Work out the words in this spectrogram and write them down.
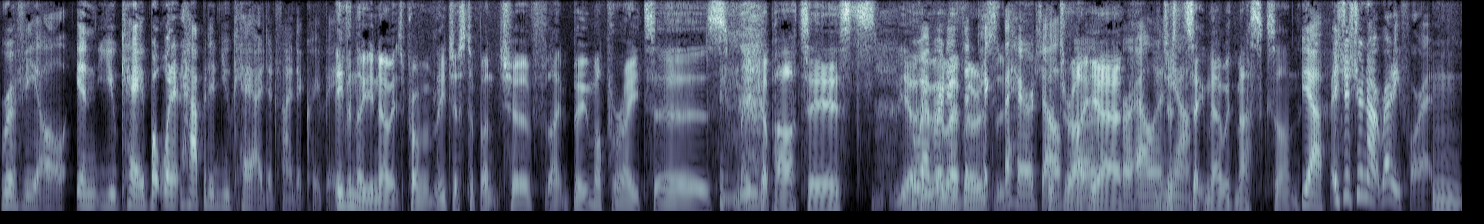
reveal in UK. But when it happened in UK, I did find it creepy. Even though you know it's probably just a bunch of like boom operators, makeup artists, you know, Whoever it is that whoever picks the hair gel for- yeah, for Alan, just yeah. sitting there with masks on. yeah, it's just you're not ready for it. Hmm.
